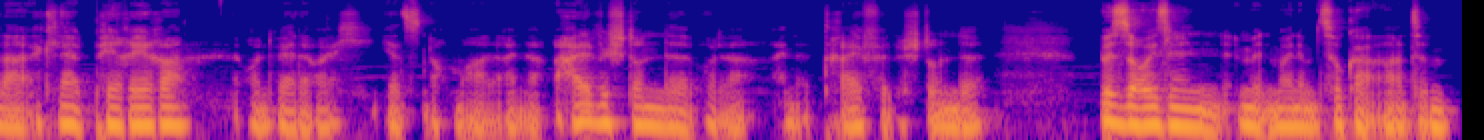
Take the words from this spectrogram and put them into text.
la erklärt Pereira und werde euch jetzt nochmal eine halbe Stunde oder eine Dreiviertelstunde besäuseln mit meinem Zuckeratem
